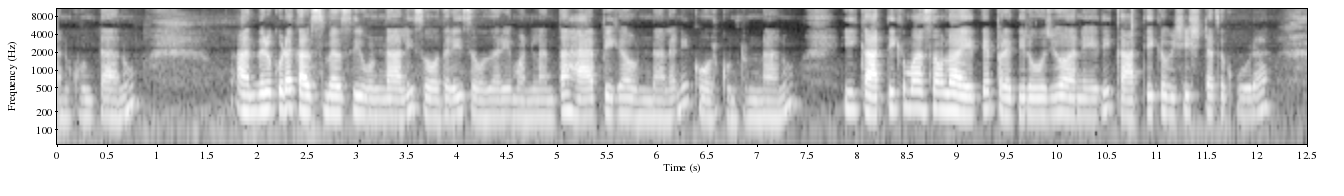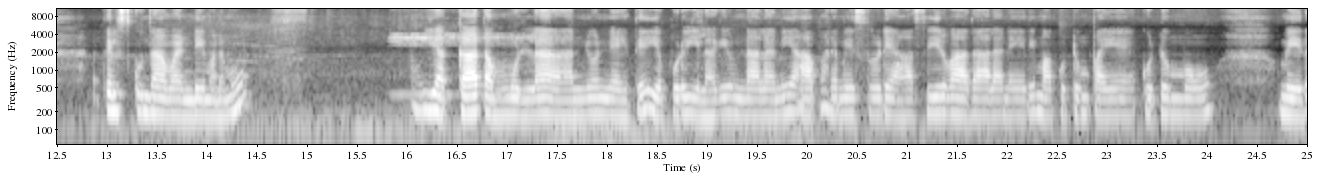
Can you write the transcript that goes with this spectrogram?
అనుకుంటాను. అందరూ కూడా కలిసిమెలిసి ఉండాలి. సోదరి సోదరి మనలంతా హ్యాపీగా ఉండాలని కోరుకుంటున్నాను. ఈ కార్తీక మాసంలో అయితే ప్రతిరోజు అనేది కార్తీక విశిష్టత కూడా తెలుసుకుందామండి మనము. ఈ అక్క తమ్ముళ్ళ అన్యోన్య అయితే ఎప్పుడు ఇలాగే ఉండాలని ఆ పరమేశ్వరుడి ఆశీర్వాదాలు అనేది మా కుటుంబ కుటుంబం మీద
